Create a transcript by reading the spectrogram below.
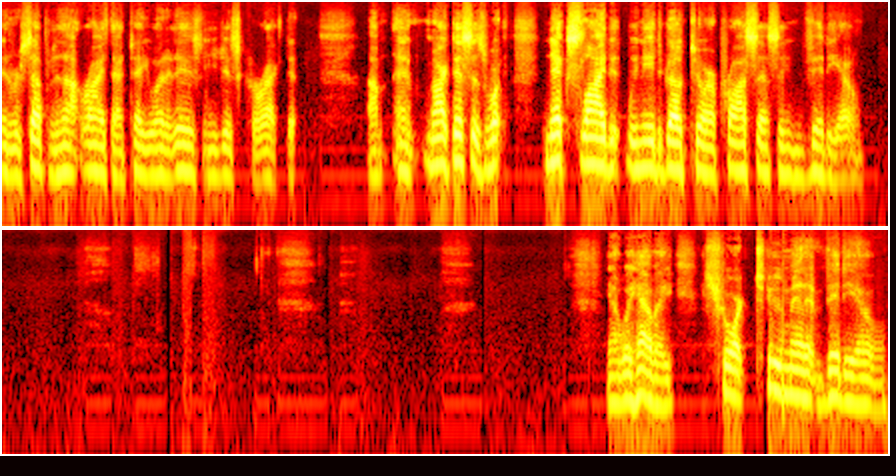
And if something's not right, they'll tell you what it is, and you just correct it. Um, and Mark, this is what next slide. We need to go to our processing video. Know, we have a short two-minute video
